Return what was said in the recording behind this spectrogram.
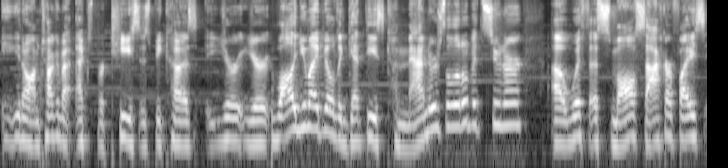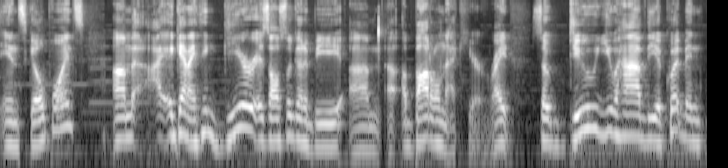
you know I'm talking about expertise is because you're you're while you might be able to get these commanders a little bit sooner uh with a small sacrifice in skill points um I, again I think gear is also going to be um a, a bottleneck here right? So do you have the equipment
